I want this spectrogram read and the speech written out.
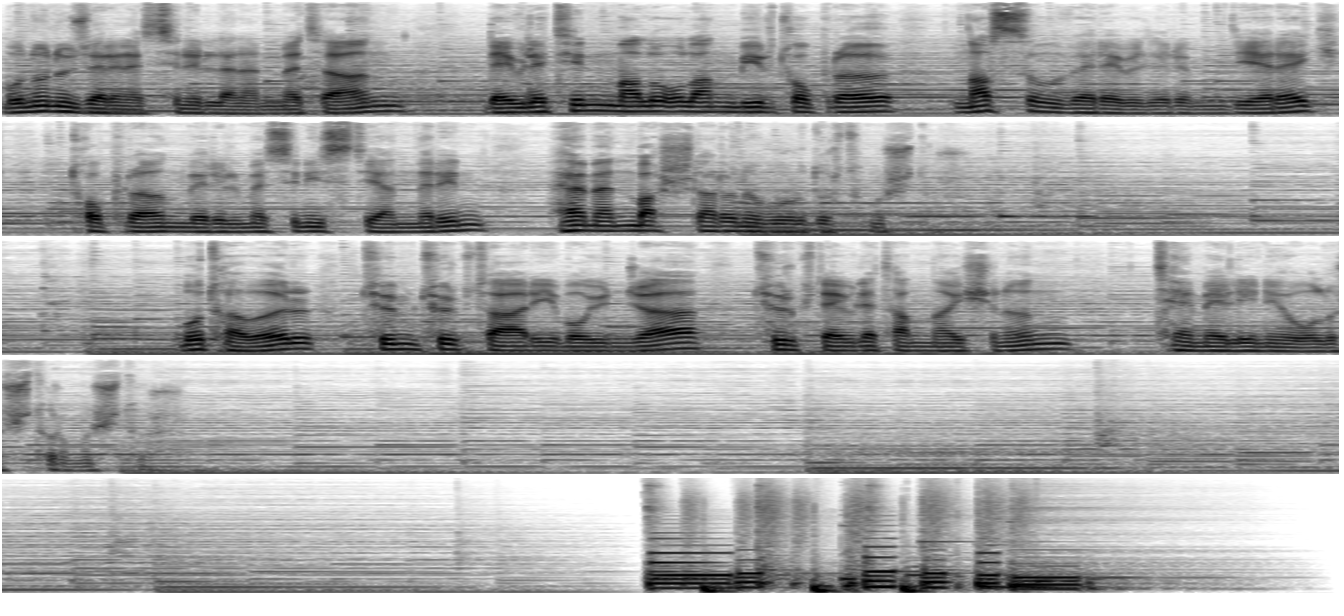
Bunun üzerine sinirlenen Metehan, devletin malı olan bir toprağı nasıl verebilirim diyerek toprağın verilmesini isteyenlerin hemen başlarını vurdurtmuştur. Bu tavır tüm Türk tarihi boyunca Türk devlet anlayışının temelini oluşturmuştur.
